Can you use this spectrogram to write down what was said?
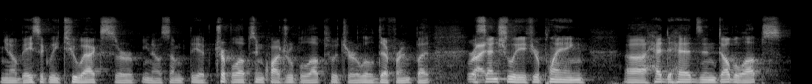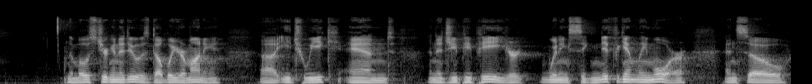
you know basically 2x or you know some they have triple ups and quadruple ups which are a little different but right. essentially if you're playing uh, head-to-heads and double ups the most you're going to do is double your money uh, each week and in a gpp you're winning significantly more and so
